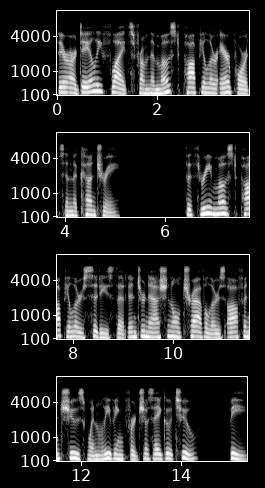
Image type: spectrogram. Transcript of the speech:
There are daily flights from the most popular airports in the country. The three most popular cities that international travelers often choose when leaving for Jiuzhaigou 2, b.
